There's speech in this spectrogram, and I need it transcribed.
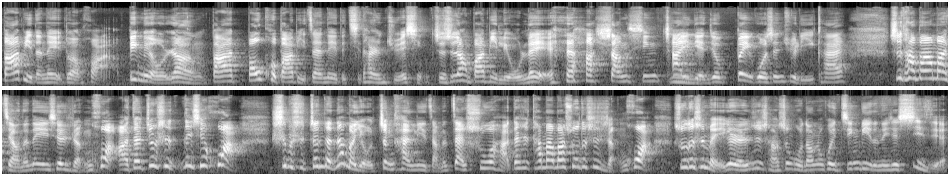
芭比的那一段话，并没有让芭包括芭比在内的其他人觉醒，只是让芭比流泪、伤心，差一点就背过身去离开。是他妈妈讲的那一些人话啊，但就是那些话是不是真的那么有震撼力，咱们再说哈。但是他妈妈说的是人话，说的是每一个人日常生活当中会经历的那些细节，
